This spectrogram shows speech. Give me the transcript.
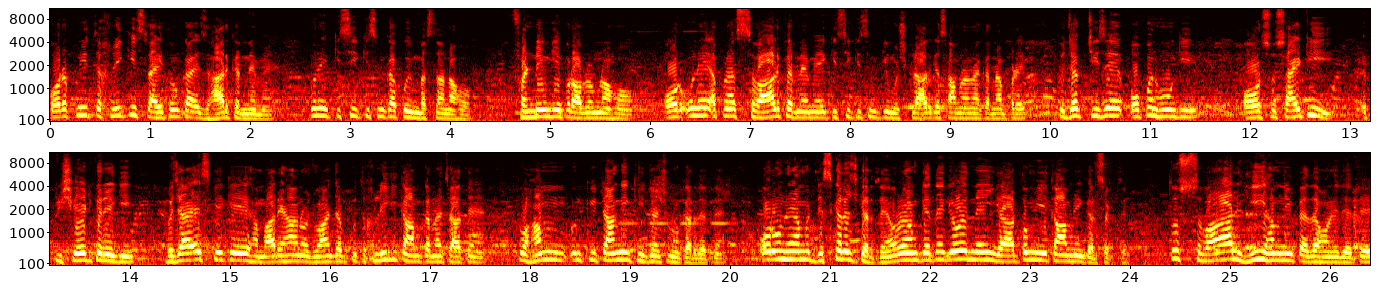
और अपनी तख्लीकी सलाहितों का इजहार करने में उन्हें किसी किस्म का कोई मसला ना हो फंडिंग की प्रॉब्लम ना हो और उन्हें अपना सवाल करने में किसी किस्म की मुश्किल का सामना ना करना पड़े। तो जब चीज़ें ओपन होंगी और सोसाइटी अप्रिशिएट करेगी। बजाय इसके कि हमारे यहाँ नौजवान जब कोई तख्लीकी काम करना चाहते हैं तो हम उनकी टांगें खींचना शुरू कर देते हैं और उन्हें हम डिस्करेज करते हैं और हम कहते हैं कि नहीं यार, तुम ये काम नहीं कर सकते। तो सवाल ही हम नहीं पैदा होने देते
